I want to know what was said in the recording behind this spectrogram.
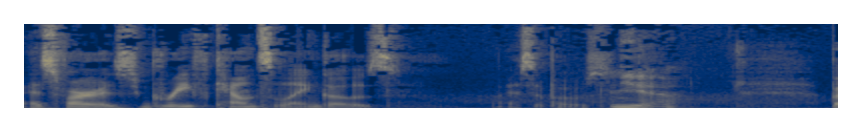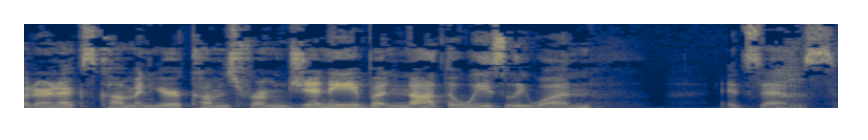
as far as grief counseling goes. I suppose. Yeah. But our next comment here comes from Ginny, but not the Weasley one. It says,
